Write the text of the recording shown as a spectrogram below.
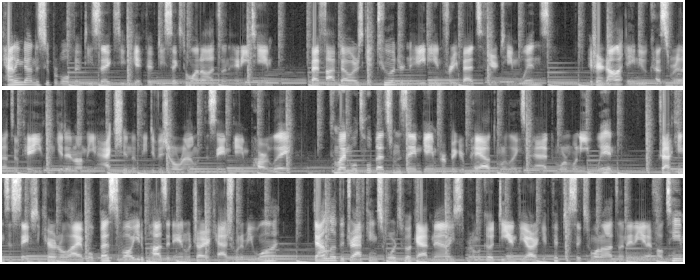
Counting down to Super Bowl 56, you can get 56 to 1 odds on any team. Bet $5, get 280 in free bets if your team wins. If you're not a new customer, that's okay. You can get in on the action of the divisional round with the same game parlay. Combine multiple bets from the same game for a bigger payout. The more legs you add, the more money you win. DraftKings is safe, secure, and reliable. Best of all, you deposit and withdraw your cash whenever you want. Download the DraftKings Sportsbook app now. Use the promo code DNVR. Get 56 1 odds on any NFL team.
